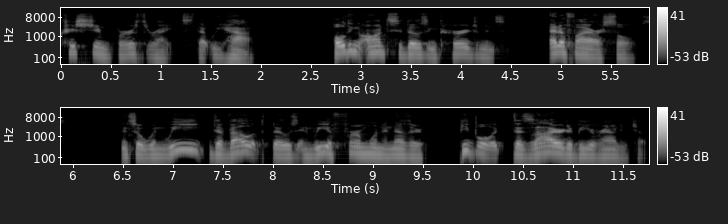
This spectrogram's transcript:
Christian birthrights that we have. Holding on to those encouragements edify our souls. And so when we develop those and we affirm one another, people desire to be around each other.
